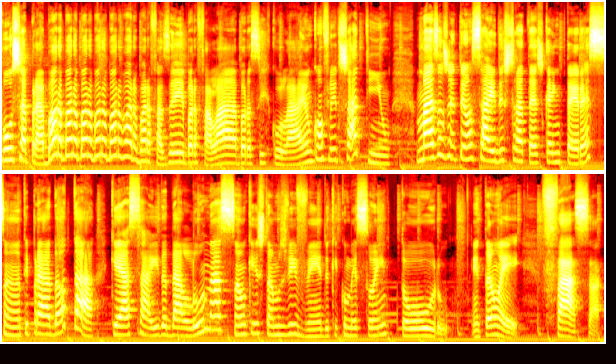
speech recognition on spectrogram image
puxa pra bora, bora, bora, bora, bora, bora, bora fazer, bora falar, bora circular. É um conflito chatinho. Mas a gente tem uma saída estratégica interessante para adotar, que é a saída da lunação que estamos vivendo, que começou em touro. Então é faça,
